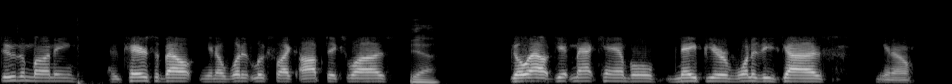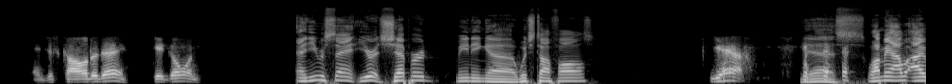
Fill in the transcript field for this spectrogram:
do the money. Who cares about you know what it looks like optics wise? Yeah. Go out, get Matt Campbell, Napier, one of these guys, you know, and just call it a day. Get going. And you were saying you're at Sheppard, meaning uh, Wichita Falls. Yeah, Yes. well, I mean, I, I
